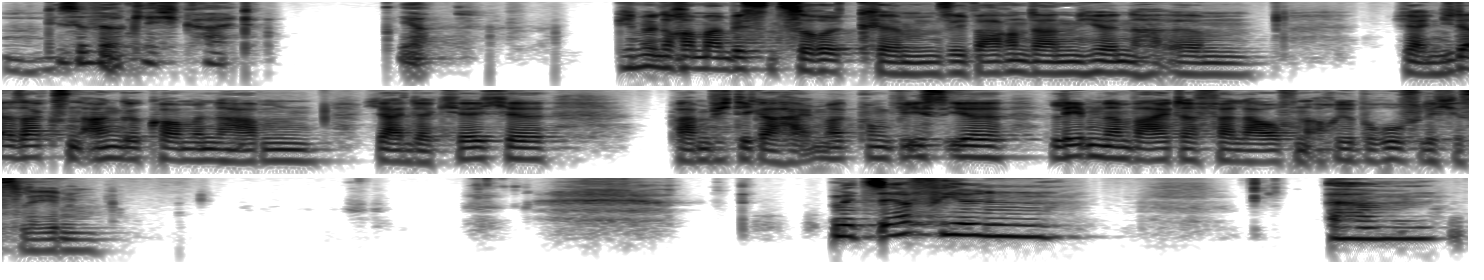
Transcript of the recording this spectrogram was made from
mhm. diese Wirklichkeit. Ja. Gehen wir noch einmal ein bisschen zurück. Ähm, Sie waren dann hier in, ähm, ja, in Niedersachsen angekommen, haben ja in der Kirche war ein wichtiger Heimatpunkt. Wie ist Ihr Leben dann weiter verlaufen, auch Ihr berufliches Leben? Mit sehr vielen ähm,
